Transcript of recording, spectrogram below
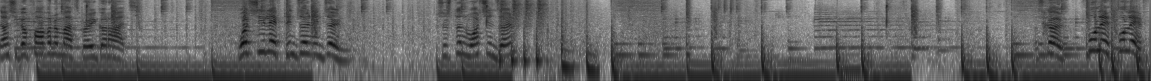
Now you got 500 mats, bro. You got heights. Watch your left, in zone, in zone. Tristan, watch in zone. Let's go. Four left, four left.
